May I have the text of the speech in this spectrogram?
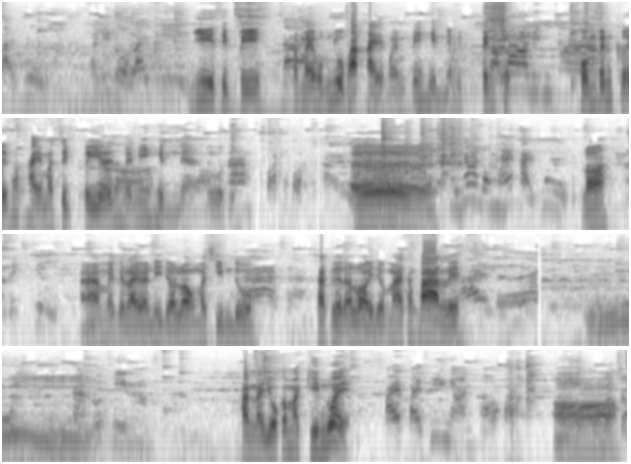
ขายถูกอันนี้โดนไล่ที่ ยี่สิบปีใช่ ทำไมผมอยู่ผักไห่ทำไมไม่เห็นเนี่ยเป็นศาลาริมทางผมเป็นเขยผักไห่มาสิบปีแล้วทำไมไม่เห็นเนี่ยดูสิ ข้ามก่อนก่อนขายเออ อยู่หน้าโรงไม้ขายถูกเหรอเอาเล็กจิ๋วอ่าไม่เป็นไรวันนี้เดี๋ยวลองมาชิมดูจ้าจ้าถ้าเกิดอร่อยเดี๋ยวมาทั้งบ้านเลยได้เลยอุ้ยการรุทิน พันนายกก็มากินด้วย ไปไปที่งานเขาค่ะอ๋อ ที่อบจ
